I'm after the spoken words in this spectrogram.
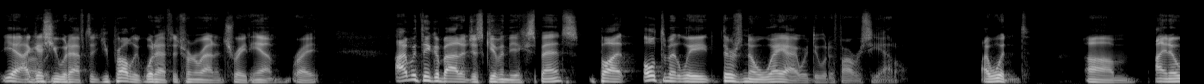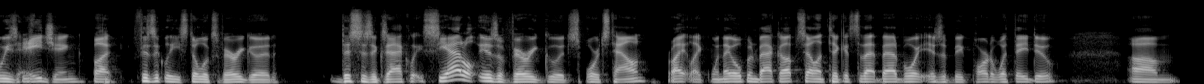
Yeah, I guess you would have to. You probably would have to turn around and trade him, right? I would think about it just given the expense, but ultimately, there's no way I would do it if I were Seattle. I wouldn't. Um, I know he's, aging, but physically, he still looks very good. This is exactly Seattle is a very good sports town, right? Like when they open back up, selling tickets to that bad boy is a big part of what they do. Um,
